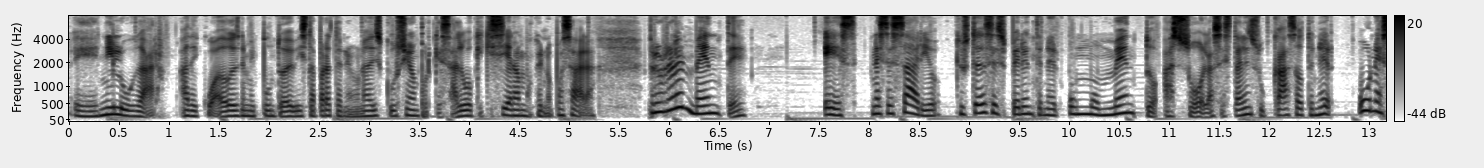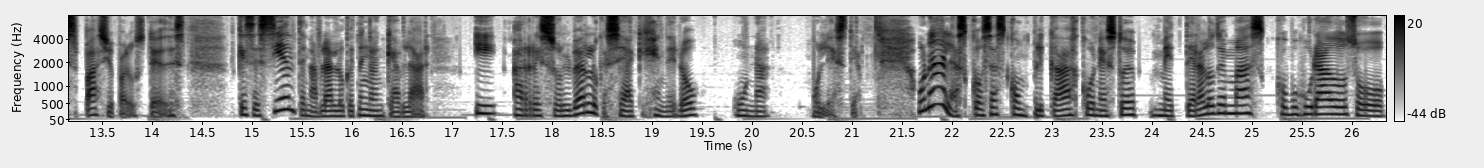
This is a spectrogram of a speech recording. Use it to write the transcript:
eh, ni lugar adecuado desde mi punto de vista para tener una discusión, porque es algo que quisiéramos que no pasara. Pero realmente es necesario que ustedes esperen tener un momento a solas, estar en su casa o tener un espacio para ustedes, que se sienten a hablar lo que tengan que hablar y a resolver lo que sea que generó una molestia. Una de las cosas complicadas con esto de meter a los demás como jurados o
